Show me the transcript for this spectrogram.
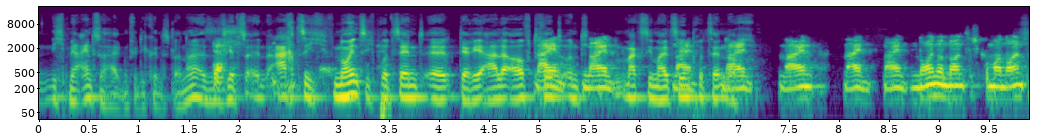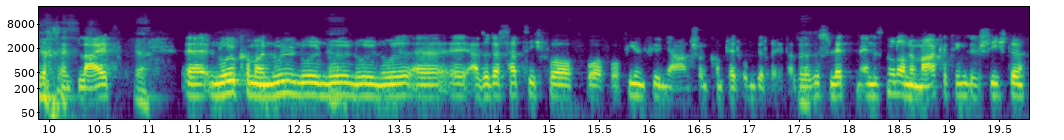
nicht mehr einzuhalten für die Künstler. Ne? Also das ist jetzt 80, 90 Prozent äh, der reale Auftritt nein, und nein, maximal 10 Prozent. Nein, nein, nein, nein, 99,9 Prozent ja. live. Ja. Äh, 0,00000. Äh, also das hat sich vor, vor, vor vielen, vielen Jahren schon komplett umgedreht. Also das ist letzten Endes nur noch eine Marketinggeschichte.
